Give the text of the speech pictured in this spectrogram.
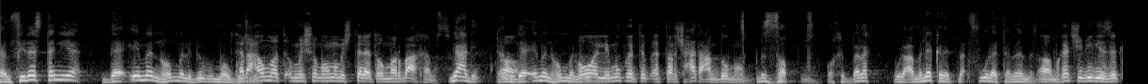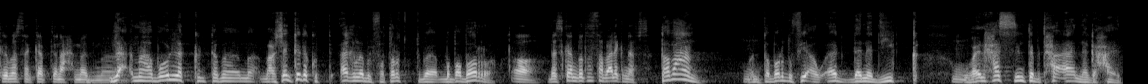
كان في ناس تانية دائما هم اللي بيبقوا موجودين. كان هم مش هم مش ثلاثة هم أربعة خمسة. يعني كانوا آه. دائما هم اللي هو اللي. ممكن تبقى الترشيحات عندهم هم. بالظبط. واخد بالك؟ والعملية كانت مقفولة تماما. آه ما كانش بيجي ذكر مثلا كابتن أحمد ما لا ما بقول لك انت ما, ما عشان كده كنت أغلب الفترات كنت ببقى بره. آه بس كان بتصعب عليك نفسك. طبعا. ما انت برضو في أوقات ده ناديك وبعدين حاسس أنت بتحقق نجاحات.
